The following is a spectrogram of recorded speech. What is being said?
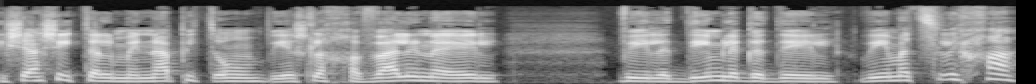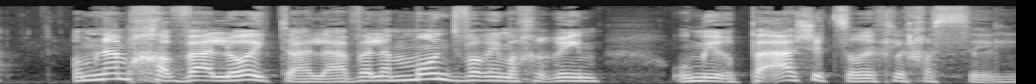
אישה שהתאלמנה פתאום ויש לה חווה לנהל וילדים לגדל, והיא מצליחה. אמנם חווה לא הייתה לה, אבל המון דברים אחרים ומרפאה שצריך לחסל.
